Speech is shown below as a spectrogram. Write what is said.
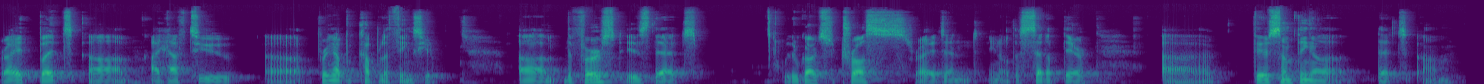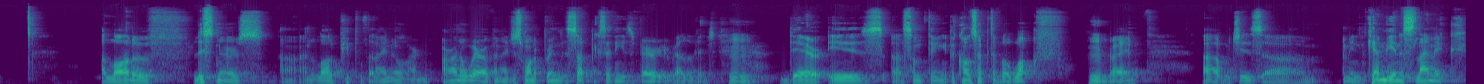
right? But um, I have to uh, bring up a couple of things here. Um, the first is that with regards to trusts, right, and you know the setup there, uh, there's something uh, that um, a lot of listeners uh, and a lot of people that I know are, are unaware of, and I just want to bring this up because I think it's very relevant. There is uh, something, the concept of a waqf, right, uh, which is, um, I mean, can be an Islamic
